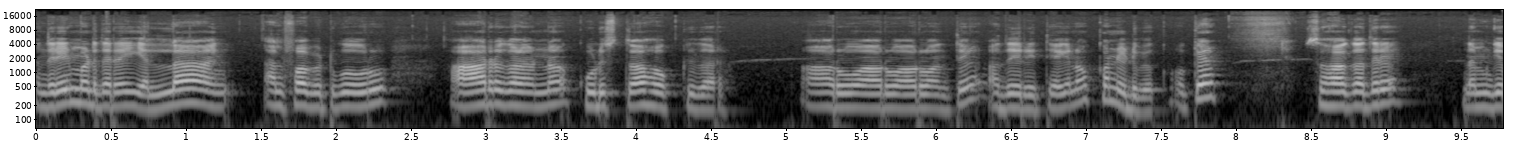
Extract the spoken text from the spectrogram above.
ಅಂದರೆ ಏನು ಮಾಡಿದ್ದಾರೆ? ಎಲ್ಲ ಅಲ್ಫಾಬೆಟ್ಗೂ ಅವರು ಆರುಗಳನ್ನು ಕೂಡಿಸ್ತಾ ಹೋಗ್ತಿದ್ದಾರೆ. ಆರು ಆರು ಆರು ಅಂತೇಳಿ ಅದೇ ರೀತಿಯಾಗಿ ನಾವು ಕಂಡುಹಿಡಬೇಕು. ಓಕೆ ಸೊ ಹಾಗಾದರೆ ನಮಗೆ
